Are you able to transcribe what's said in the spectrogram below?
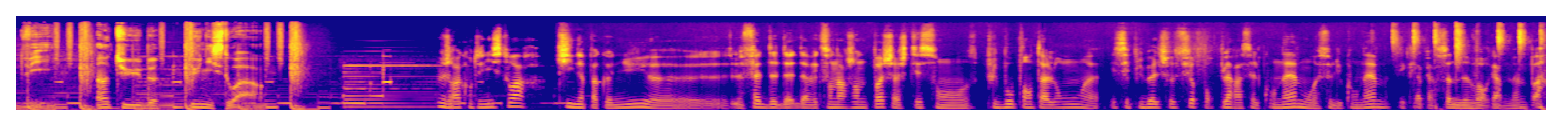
de vie. Un tube, une histoire. Je raconte une histoire. Qui n'a pas connu euh, le fait d'avec son argent de poche acheter son plus beau pantalon euh, et ses plus belles chaussures pour plaire à celle qu'on aime ou à celui qu'on aime et que la personne ne vous regarde même pas.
